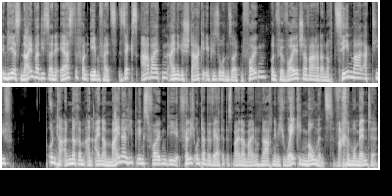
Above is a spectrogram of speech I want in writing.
In DS9 war dies seine erste von ebenfalls sechs Arbeiten. Einige starke Episoden sollten folgen und für Voyager war er dann noch zehnmal aktiv. Unter anderem an einer meiner Lieblingsfolgen, die völlig unterbewertet ist, meiner Meinung nach, nämlich Waking Moments, wache Momente.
